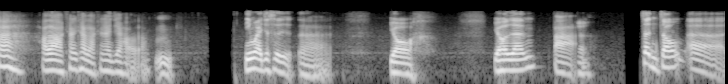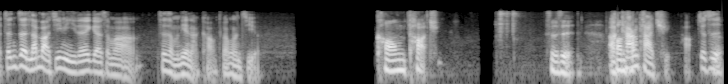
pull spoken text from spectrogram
啊，好啦，看看啦，看看就好了，嗯。另外就是呃，有有人把正宗呃真正蓝宝基米的那个什么，这是什么店啊？靠，突然忘记了。Count Touch 是不是？啊，Count Touch 好，就是、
